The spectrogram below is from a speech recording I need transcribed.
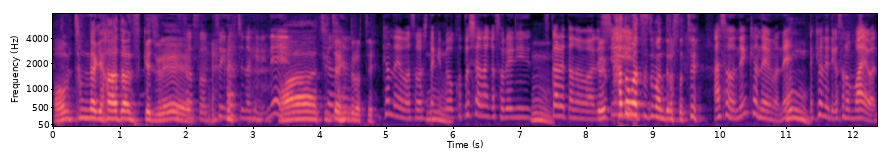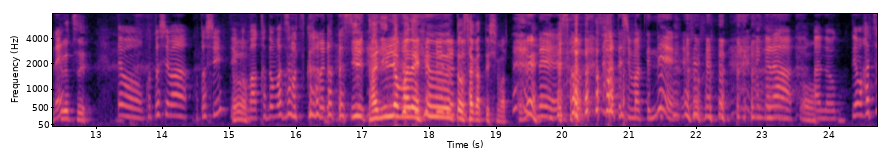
엄청나게 하드한 스케줄에. そうそう1日の日にね 와, 진짜 去年 힘들었지. 去年はそうしたけど、今年はなんかそれに疲れたのもある 그리고 し、 카도마츠도 만들었었지? あそうね去年はね、うん去年っていうかその前はね 그렇지. でも今年は今年っていうか、まあ門松も作らなかったし。他人量までヒューンと下がってしまってね。ねそう下がってしまってね。だからあのでも初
